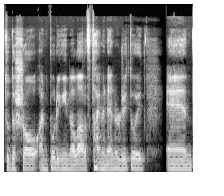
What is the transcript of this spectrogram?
to the show. I'm putting in a lot of time and energy to it. And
